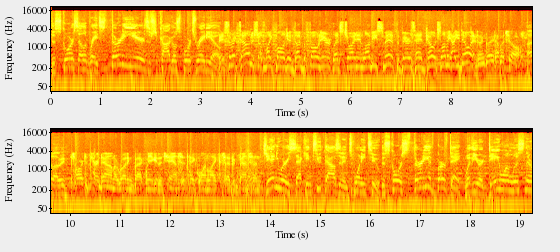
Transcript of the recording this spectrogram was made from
The score celebrates 30 years of Chicago sports radio. It's the Rick Telander Show. Mike Mulligan and Doug Buffone here. Let's join in Lovie Smith, the Bears head coach. Lovie, how you doing? Doing great. How about y'all? Hi, Lovie. It's hard to turn down a running back when you get a chance to take one like Cedric Benson. January 2nd, 2022. The score's 30th birthday. Whether you're a day one listener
